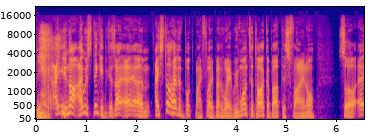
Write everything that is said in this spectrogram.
Yeah. I, you know, I was thinking because I, I um I still haven't booked my flight. By the way, we want to talk about this final, so uh,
